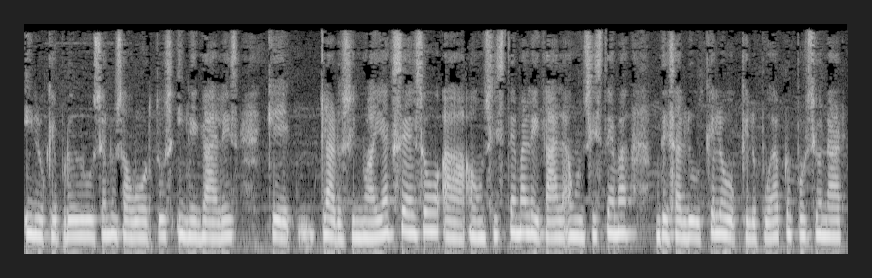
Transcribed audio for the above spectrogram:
y lo que producen los abortos ilegales, que, claro, si no hay acceso a, a un sistema legal, a un sistema de salud que lo, que lo pueda proporcionar,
